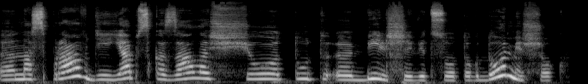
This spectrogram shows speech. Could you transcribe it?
насправді я б сказала, що тут е, більший відсоток домішок,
